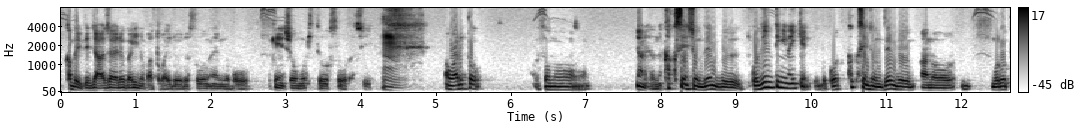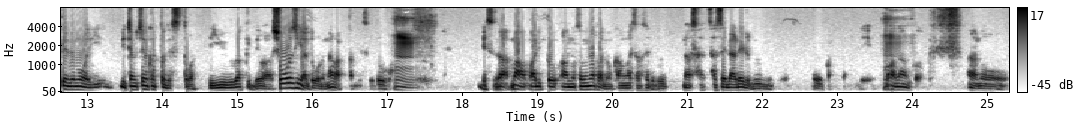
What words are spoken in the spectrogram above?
かといってじゃあアジャイルがいいのかとかいろいろその辺のこう検証も必要そうだし、うん、まあ、割とそのなんでしょうね、各選手も全部、個人的な意見で、各選手も全部、あの、もろ手でもめちゃめちゃ良かったですとかっていうわけでは、正直なところなかったんですけど、うん、ですが、まあ、割と、あの、その中の考えさせる、なささせられる部分が多かったんで、まあ、なんか、あの、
